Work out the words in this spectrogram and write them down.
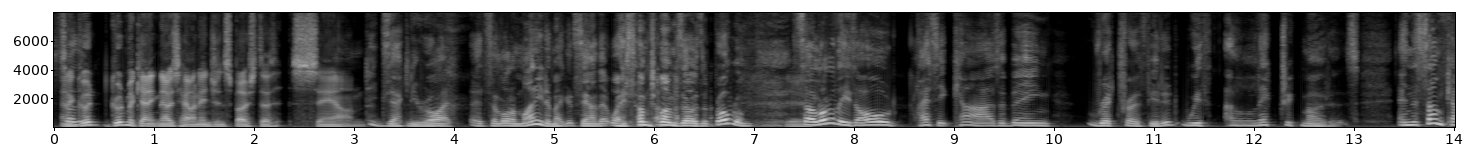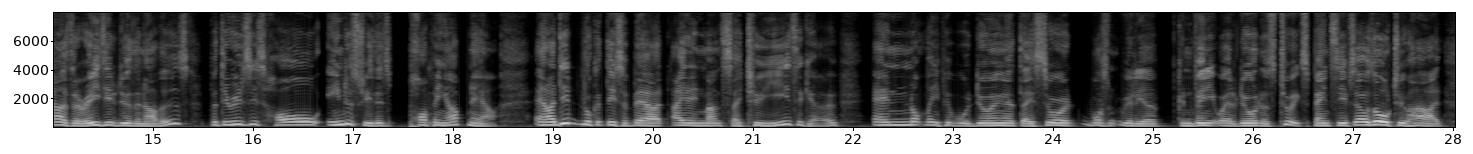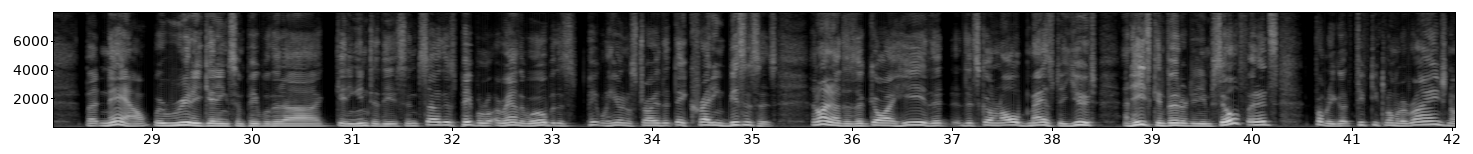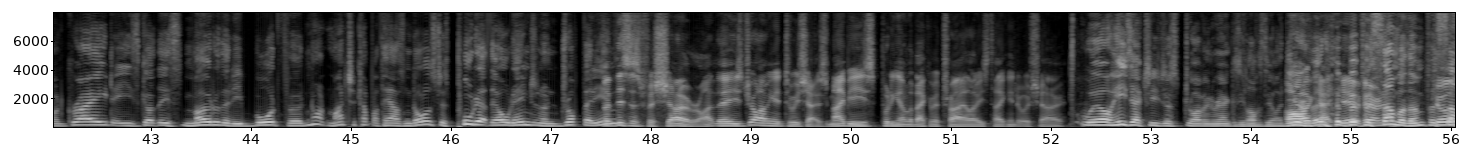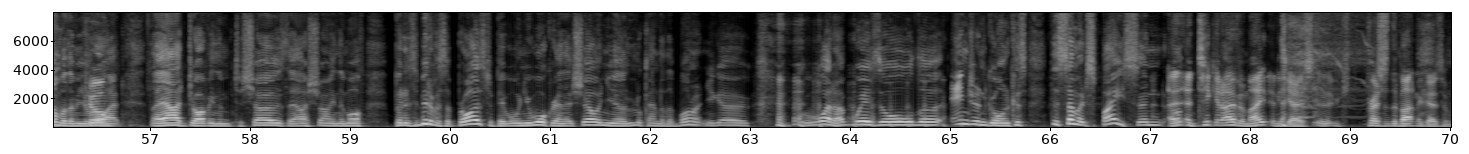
And a good good mechanic knows how an engine's supposed to sound. Exactly right. It's a lot of money to make it sound that way. Sometimes though is a problem. So a lot of these old classic cars are being retrofitted with electric motors. And there's some cars that are easier to do than others, but there is this whole industry that's popping up now. And I did look at this about 18 months, say two years ago, and not many people were doing it. They saw it wasn't really a convenient way to do it, it was too expensive, so it was all too hard. But now we're really getting some people that are getting into this. And so there's people around the world, but there's people here in Australia that they're creating businesses. And I know there's a guy here that, that's got an old Mazda ute and he's converted it himself and it's probably got 50 kilometre range, not great. He's got this motor that he bought for not much, a couple of thousand dollars, just pulled out the old engine and dropped that in. But this is for show, right? He's driving it to his shows. Maybe he's putting it on the back of a trailer. He's taking it to a show. well, he's actually just driving around because he loves the idea Oh, of it. Yeah, but for fair some of them, for Cool, some of them, you're cool. right. They are driving them to shows. They are showing them off. But it's a bit of a surprise to people when you walk around that show and you look under the bonnet and you go, "What up? Where's all the engine gone?" Because there's so much space and, And, and tick it over, mate. And he goes, presses the button and goes,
